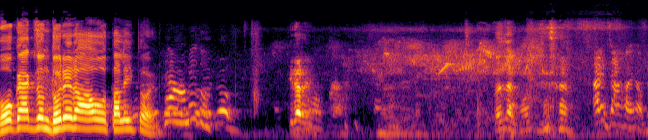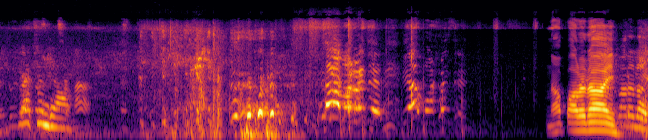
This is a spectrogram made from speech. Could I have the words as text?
বউকে একজন ধরে রাও তাহলেই তো হয়। হ্যাঁ আমি তো কিরা রে অ্যাকশন দে আয়। না পারে নাই পারে নাই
